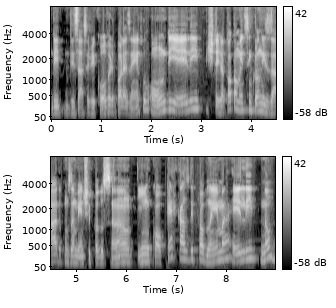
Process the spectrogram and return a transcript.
de disaster recovery, por exemplo, onde ele esteja totalmente sincronizado com os ambientes de produção e em qualquer caso de problema, ele não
